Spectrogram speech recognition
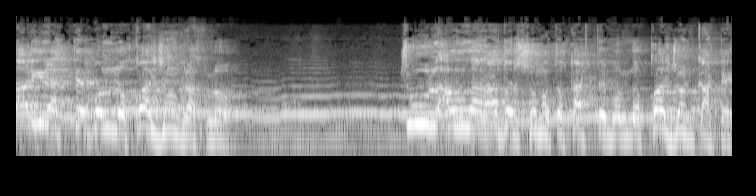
দাড়ি রাখতে বলল, কয়জন রাখল? চুল আল্লাহর আদর্শ মতো কাটতে বলল, কয়জন কাটে?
